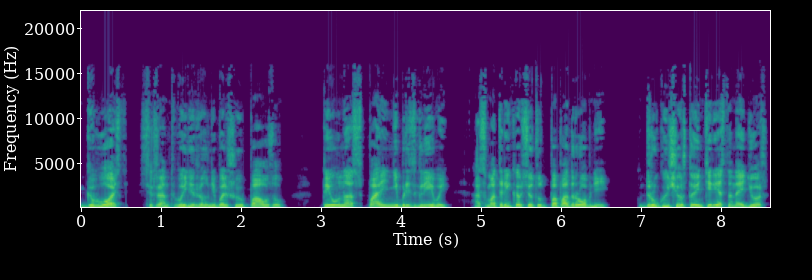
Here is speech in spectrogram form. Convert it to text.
«Гвоздь!» – сержант выдержал небольшую паузу. «Ты у нас парень не а смотри-ка все тут поподробней. Вдруг еще что интересно найдешь».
